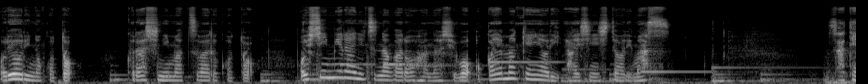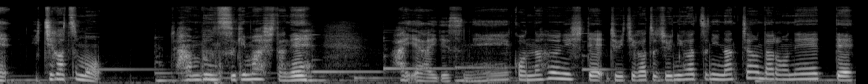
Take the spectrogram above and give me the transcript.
お料理のこと、暮らしにまつわること、美味しい未来につながるお話を岡山県より配信しております。さて、1月も半分過ぎましたね。早いですね。こんな風にして11月12月になっちゃうんだろうねって、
